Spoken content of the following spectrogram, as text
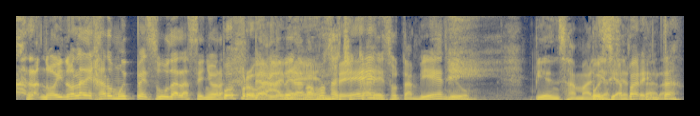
No, y no la dejaron muy pesuda la señora. Pues Pero, a ver, probablemente. vamos a checar eso también, digo. Piensa mal Pues y sí acertarás. aparenta.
